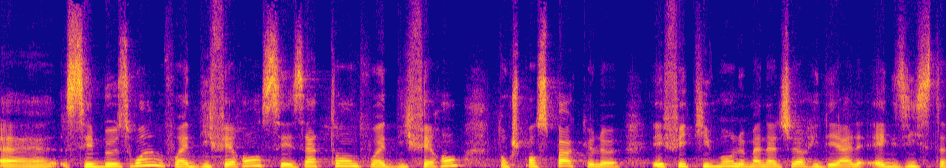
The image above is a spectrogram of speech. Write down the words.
Euh, ses besoins vont être différents, ses attentes vont être différents. Donc je ne pense pas que le, effectivement le manager idéal existe.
